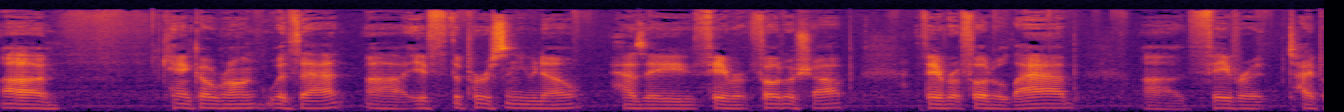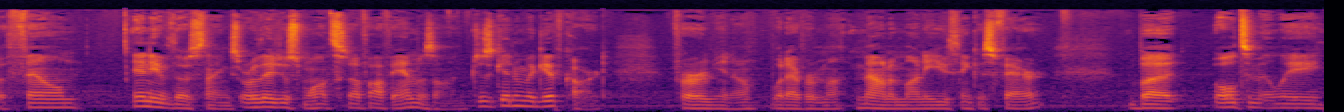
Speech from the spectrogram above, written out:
Uh, can't go wrong with that. Uh, if the person you know has a favorite Photoshop, favorite photo lab, uh, favorite type of film, any of those things, or they just want stuff off Amazon, just get them a gift card for you know whatever mo- amount of money you think is fair. But ultimately,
